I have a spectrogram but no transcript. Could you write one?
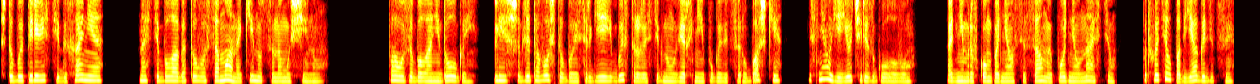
чтобы перевести дыхание, Настя была готова сама накинуться на мужчину. Пауза была недолгой, лишь для того, чтобы Сергей быстро расстегнул верхние пуговицы рубашки и снял ее через голову. Одним рывком поднялся сам и поднял Настю, подхватил под ягодицы,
